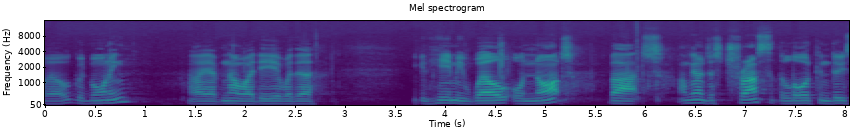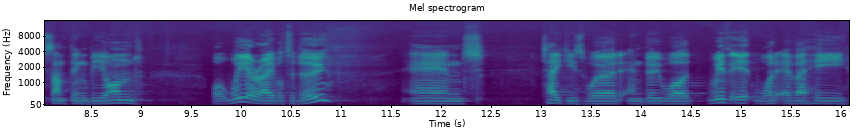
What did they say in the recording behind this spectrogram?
Well, good morning. I have no idea whether you can hear me well or not, but I'm going to just trust that the Lord can do something beyond what we are able to do and take His word and do what, with it whatever He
